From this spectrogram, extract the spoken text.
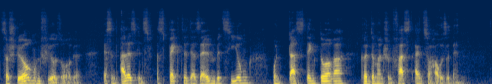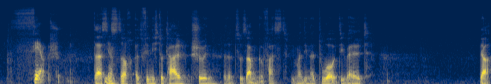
Zerstörung und Fürsorge. Es sind alles Aspekte derselben Beziehung und das, denkt Dora, könnte man schon fast ein Zuhause nennen. Sehr schön. Das ja. ist doch, also finde ich, total schön äh, zusammengefasst, wie man die Natur und die Welt ja,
